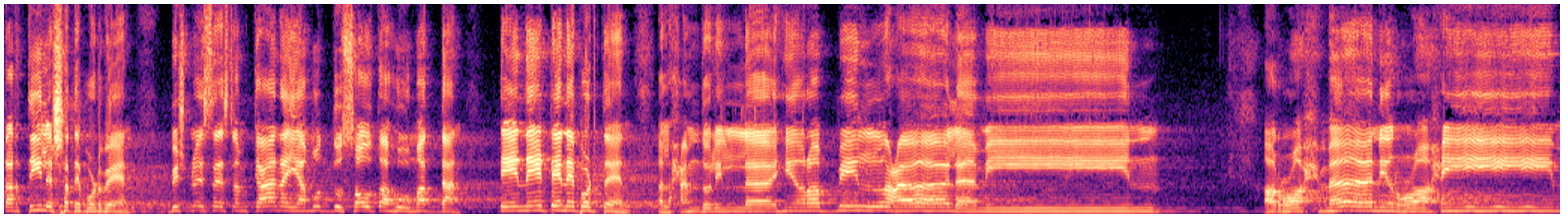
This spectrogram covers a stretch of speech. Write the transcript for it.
তার তিলের সাথে পড়বেন বিষ্ণু ইসা ইসলাম কানা ইয়ামুদ্দু সৌতাহু মাদ্দান টেনে টেনে পড়তেন আলহামদুলিল্লাহ রাব্বিল আলামিন আর রহমানির রহিম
